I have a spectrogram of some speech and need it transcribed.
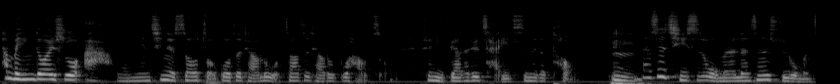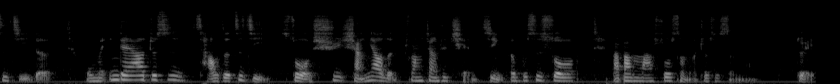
他们一定都会说啊，我年轻的时候走过这条路，我知道这条路不好走，所以你不要再去踩一次那个痛。嗯，但是其实我们的人生是属于我们自己的，我们应该要就是朝着自己所需想要的方向去前进，而不是说爸爸妈妈说什么就是什么。对。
